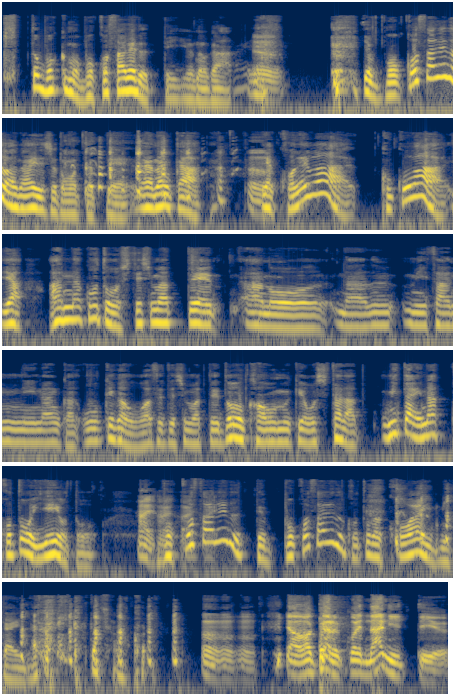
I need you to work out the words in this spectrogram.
きっと僕もボコされるっていうのが、うん。や ボコされるはないでしょと思っちゃって。なんか、うん。いや、これは、ここは、いや、あんなことをしてしまって、あの、なるみさんになんか大怪我を負わせてしまって、どう顔向けをしたら、みたいなことを言えよと。はいはいはい、ボコされるって、ボコされることが怖いみたいな書き方じゃん、これ。うんうんうん。いや、わかる。これ何っていう。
